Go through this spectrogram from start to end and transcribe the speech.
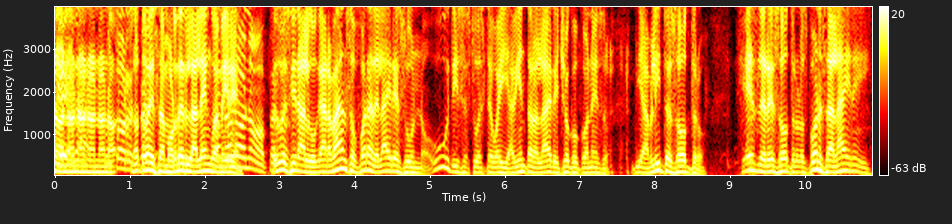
No, no, no, no, no, no, no te vayas a morder la lengua, No, no, miren. no, no, Les voy a decir algo, garbanzo fuera del aire es uno. Uy, dices tú, este güey, aviéntalo al aire, choco con eso. Diablito es otro. Hessler es otro, los pones al aire y...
